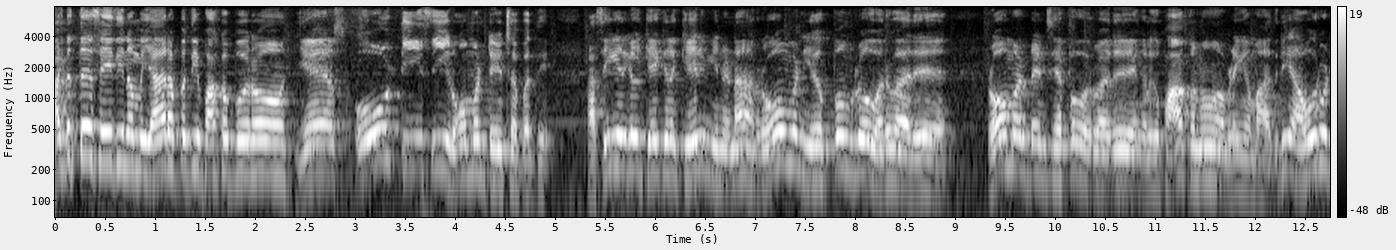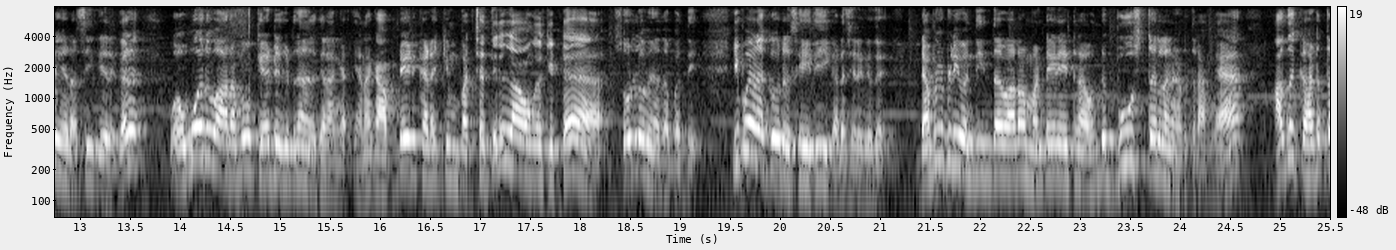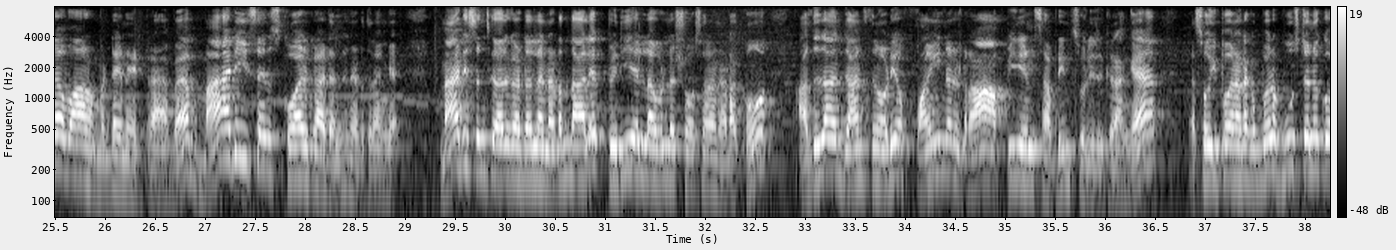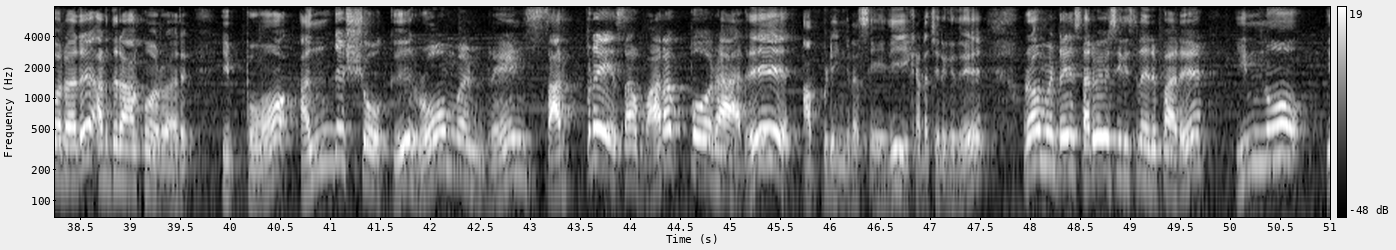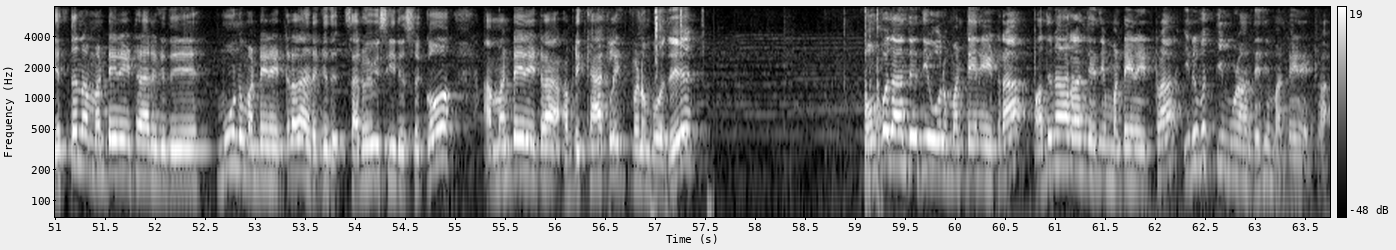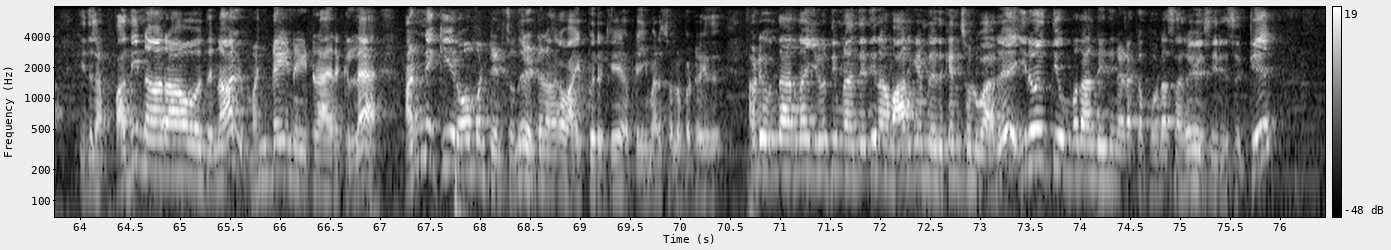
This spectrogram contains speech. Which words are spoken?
அடுத்த செய்தி நம்ம யாரை பற்றி பார்க்க போகிறோம் எஸ் ஓடிசி ரோமன் டெயின்ஸை பற்றி ரசிகர்கள் கேட்குற கேள்வி என்னென்னா ரோமன் எப்போ ப்ரோ வருவார்? ரோமன் டென்ஸ் எப்போ வருவார்? எங்களுக்கு பார்க்கணும் அப்படிங்கிற மாதிரி அவருடைய ரசிகர்கள் ஒவ்வொரு வாரமும் கேட்டுக்கிட்டு தான் இருக்கிறாங்க. எனக்கு அப்டேட் கிடைக்கும் பட்சத்தில் நான் அவங்கக்கிட்ட சொல்லுவேன் அதை பற்றி இப்போ எனக்கு ஒரு செய்தி கிடச்சிருக்குது. டபிள்யூபிளி வந்து இந்த வாரம் மண்டே நைட்ரா வந்து பூஸ்டரில் நடத்துகிறாங்க அதுக்கு அடுத்த வாரம் மண்டே நைட்ராவை மேடிசன் ஸ்கொயர் கார்டனில் நடத்துகிறாங்க மேடிசன் ஸ்கொயர் கார்டனில் நடந்தாலே பெரிய லெவலில் ஷோஸ்லாம் நடக்கும். அதுதான் ஜான்சனோடைய ஃபைனல் ரா அப்பீரியன்ஸ் அப்படின்னு சொல்லியிருக்கிறாங்க. ஸோ இப்போ நடக்க போகிற பூஸ்டனுக்கும் வருவார் அடுத்த ராக்கும் வருவார். இப்போ அந்த ஷோக்கு ரோமன் ரெயின் சர்ப்ரைஸாக வரப்போகிறாரு அப்படிங்கிற செய்தி கிடச்சிருக்குது. ரோமன் ரெயின் சர்வே சீரீஸில் இருப்பார். இன்னும் எத்தனை மண்டே நைட்டாக இருக்குது? மூணு மண்டே நைட்டாக தான் இருக்குது. சர்வே சீரீஸுக்கும் மண்டே நைட்டாக அப்படி கால்குலேட் பண்ணும்போது ஒன்பதாம் தேதி ஒரு மண்டே நைட்ரா பதினாறாம் தேதி மண்டே நைட்ரா இருபத்தி மூணாம் தேதி மண்டே நைட்ரா இதில் பதினாறாவது நாள் மண்டே நைட்ரா இருக்குல்ல அன்னைக்கு ரோமன் டென்ஸ் வந்து ரிட்டர்ன் ஆக வாய்ப்பு இருக்குது அப்படிங்கிற மாதிரி சொல்லப்பட்டிருக்குது. அப்படி வந்தாருன்னா இருபத்தி மூணாம் தேதி நான் வார் கேமில் இருக்கேன்னு சொல்லுவார். இருபத்தி ஒன்பதாம் தேதி நடக்க போகிற சர்வே சீரீஸுக்கு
